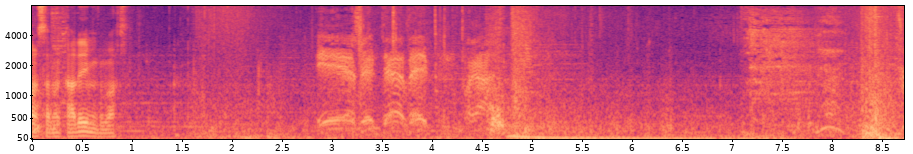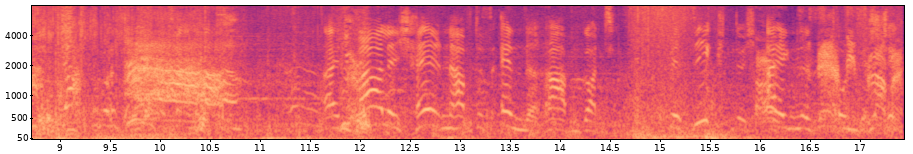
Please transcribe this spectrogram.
Doch, das haben wir gerade eben gemacht. Wir sind der Weltenbrand. Ein wahrlich heldenhaftes Ende, Rabengott. Besiegt durch eigenes die Flamme! Ungeschick.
